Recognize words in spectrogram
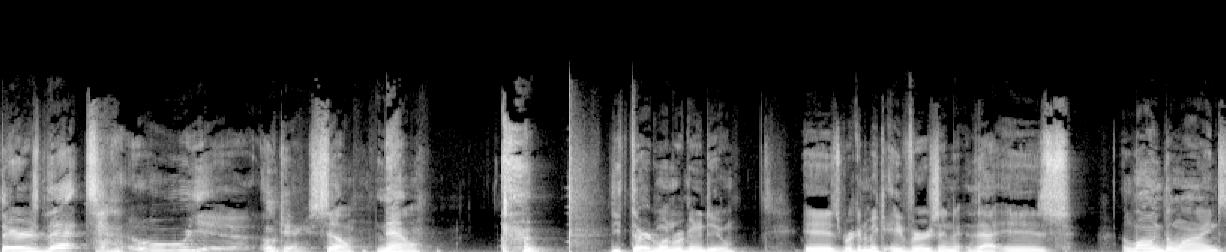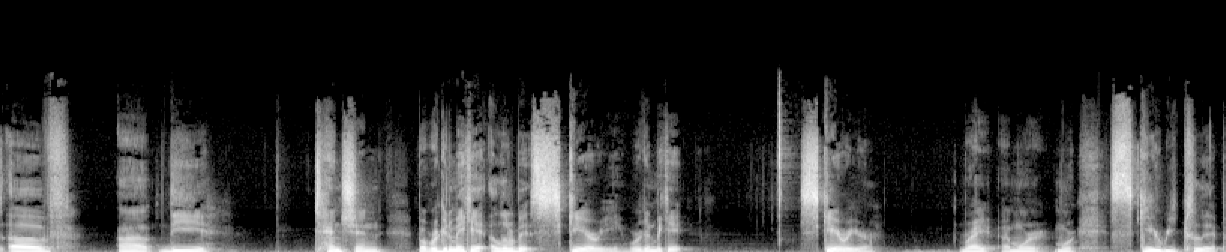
There's that. Oh, yeah. Okay, so now the third one we're going to do is we're going to make a version that is along the lines of uh, the tension, but we're going to make it a little bit scary. We're going to make it scarier, right? A more more scary clip.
